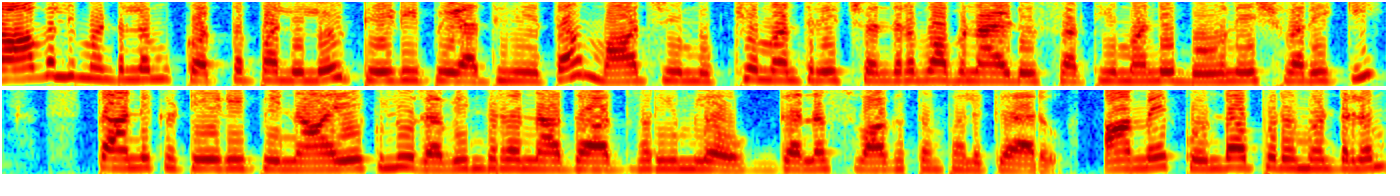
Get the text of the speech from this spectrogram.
కావలి మండలం కొత్తపల్లిలో టీడీపీ అధినేత మాజీ ముఖ్యమంత్రి చంద్రబాబు నాయుడు సతీమణి భువనేశ్వరికి స్థానిక టీడీపీ నాయకులు రవీంద్రనాథ్ ఆధ్వర్యంలో ఘన స్వాగతం పలికారు. ఆమె కొండాపురం మండలం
